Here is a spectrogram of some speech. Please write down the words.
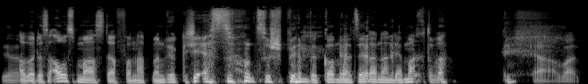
Ja. Aber das Ausmaß davon hat man wirklich erst so zu spüren bekommen, als er dann an der Macht war. Ja, Mann.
